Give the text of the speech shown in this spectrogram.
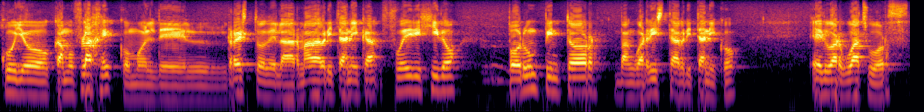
cuyo camuflaje, como el del resto de la Armada Británica, fue dirigido por un pintor vanguardista británico, Edward Wadsworth,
